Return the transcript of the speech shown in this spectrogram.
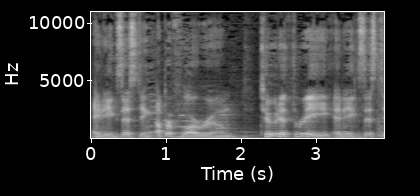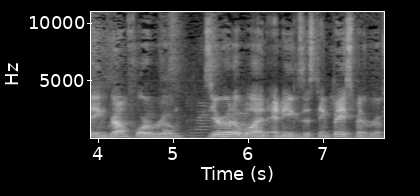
any existing upper floor room. Two to three any existing ground floor room. Zero to one any existing basement room.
